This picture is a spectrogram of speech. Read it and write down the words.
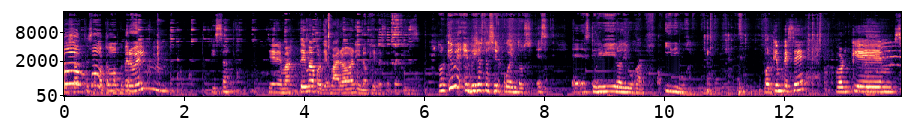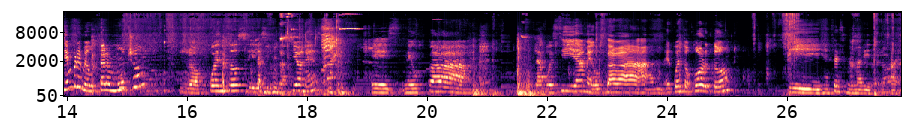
usaste zapatos poco, con pero él mm, quizás tiene más tema porque es varón y no quiere ser petizo. ¿Por qué me empezaste a hacer cuentos? Es, eh, escribir o dibujar. Y dibujar. ¿Por qué empecé? Porque mm, siempre me gustaron mucho los cuentos y las ilustraciones. Es- me gustaba la poesía, me gustaba el cuento corto. Y este es mi marido, lo saben.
